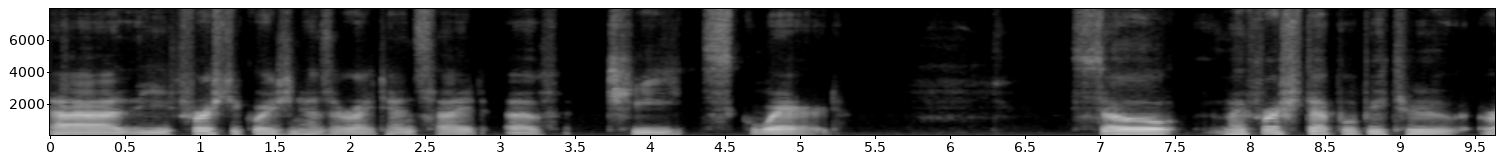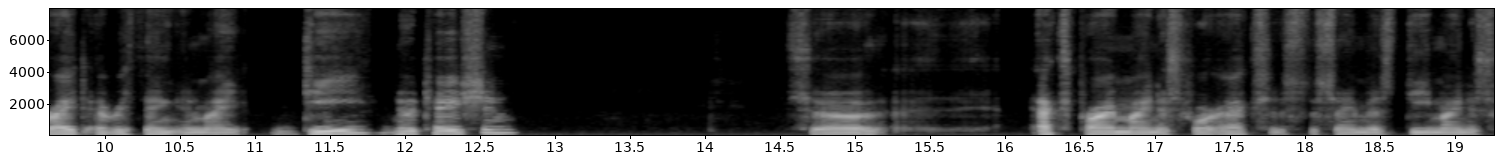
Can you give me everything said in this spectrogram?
Uh, the first equation has a right-hand side of t squared. So my first step will be to write everything in my d notation. So x prime minus 4x is the same as d minus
